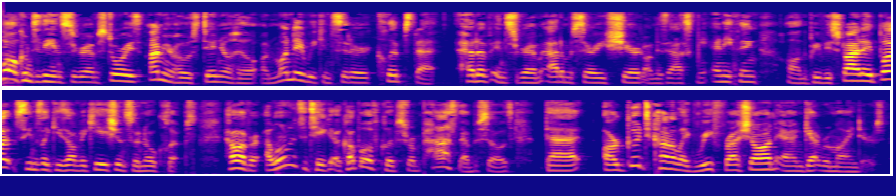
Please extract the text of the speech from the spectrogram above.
Welcome to the Instagram Stories. I'm your host, Daniel Hill. On Monday, we consider clips that head of Instagram, Adam Mosseri, shared on his Ask Me Anything on the previous Friday, but seems like he's on vacation, so no clips. However, I wanted to take a couple of clips from past episodes that are good to kind of like refresh on and get reminders.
